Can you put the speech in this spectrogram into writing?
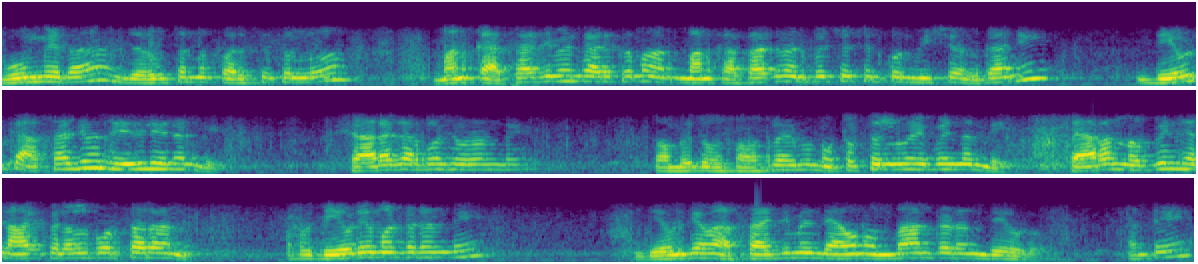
భూమి మీద జరుగుతున్న పరిస్థితుల్లో మనకు అసాధ్యమైన కార్యక్రమం మనకు అసాధ్యం అనిపించవచ్చు కొన్ని విషయాలు. కానీ దేవుడికి అసాధ్యమైనది ఏది లేదండి. క్షారగర్భం గర్భం చూడండి. తొంభై తొమ్మిది సంవత్సరాలు అయిపోయి ముత్తపిల్లలు అయిపోయిందండి. శారా నవ్వింది నాకు పిల్లలు పుడతారా అని. అప్పుడు దేవుడు ఏమంటాడండి? దేవుడికి ఏమైనా అసాధ్యమైనది ఏమైనా ఉందా అంటాడండి దేవుడు. అంటే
